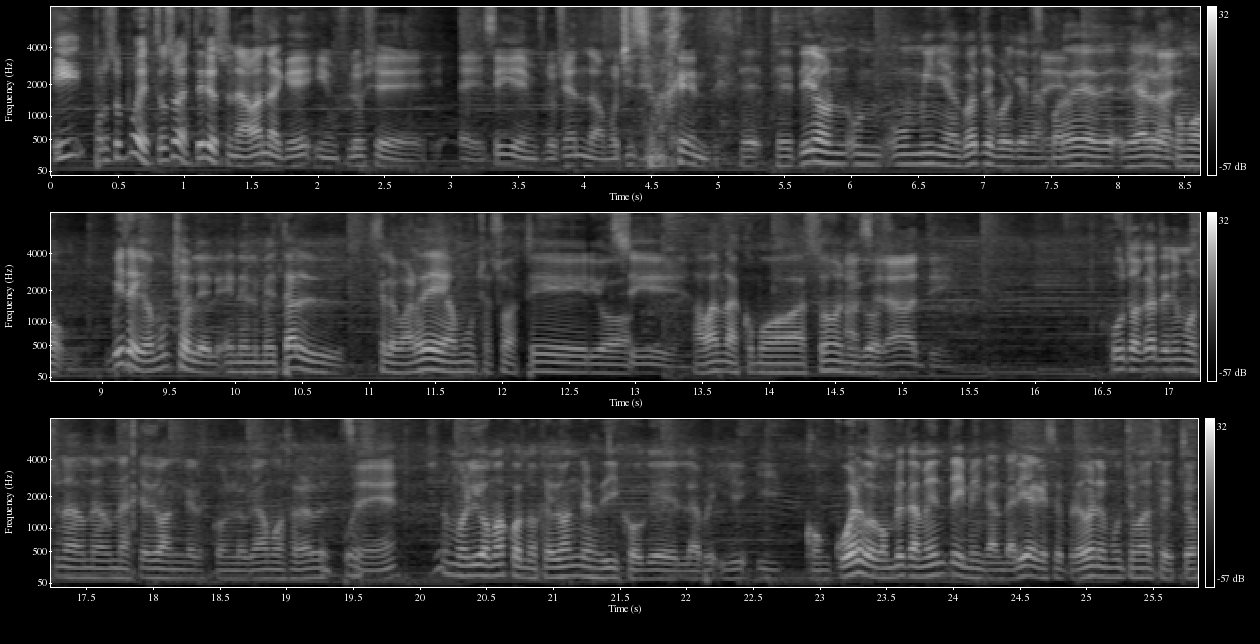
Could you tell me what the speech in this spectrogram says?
Y por supuesto, Soda Stereo es una banda que influye, eh, sigue influyendo a muchísima gente. Te, te tiro un, un- un mini acote porque me Sí. acordé de, de algo Dale. como. Viste que mucho le- en el metal se lo bardea mucho a Soda Stereo, Sí, a bandas como a Sónicos. Cerati. Justo acá tenemos una, una, una Headbangers con lo que vamos a hablar después. Sí. Yo no me olvido más cuando Headbangers dijo que, la y, y concuerdo completamente y me encantaría que se perdone mucho más esto,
